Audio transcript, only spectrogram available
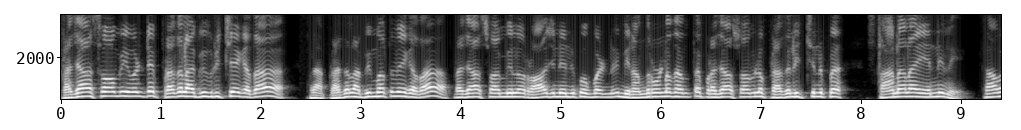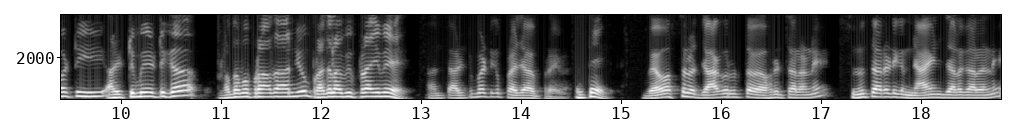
ప్రజాస్వామ్యం అంటే ప్రజల అభివృద్ధే కదా. ప్రజల అభిమతమే కదా. ప్రజాస్వామ్యంలో రాజుని ఎన్నుకోబడింది మీరు అందరూ ఉన్నదంతా ప్రజాస్వామ్యంలో ప్రజలు ఇచ్చిన స్థానాలు అవన్నీ కాబట్టి అల్టిమేట్గా ప్రథమ ప్రాధాన్యం ప్రజల అభిప్రాయమే. అంతే అల్టిమేట్గా ప్రజాభిప్రాయం అంతే. వ్యవస్థలో జాగరూకత వ్యవహరించాలని సునీతారెడ్డికి న్యాయం జరగాలని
